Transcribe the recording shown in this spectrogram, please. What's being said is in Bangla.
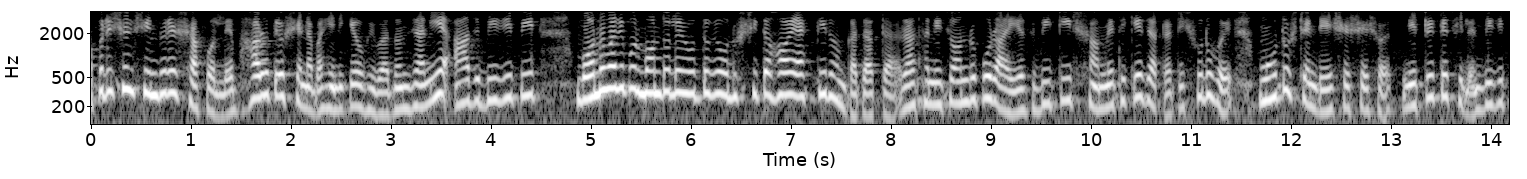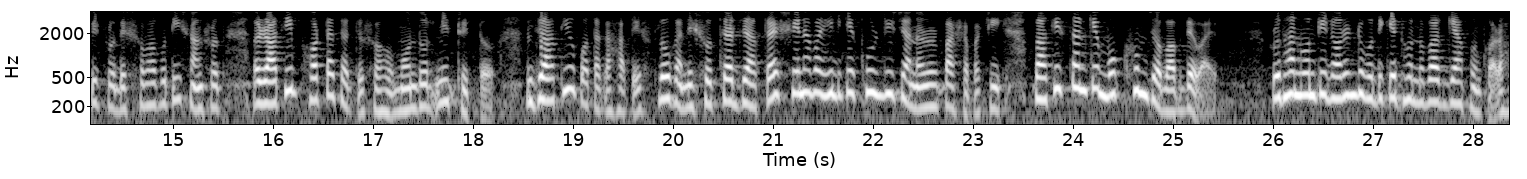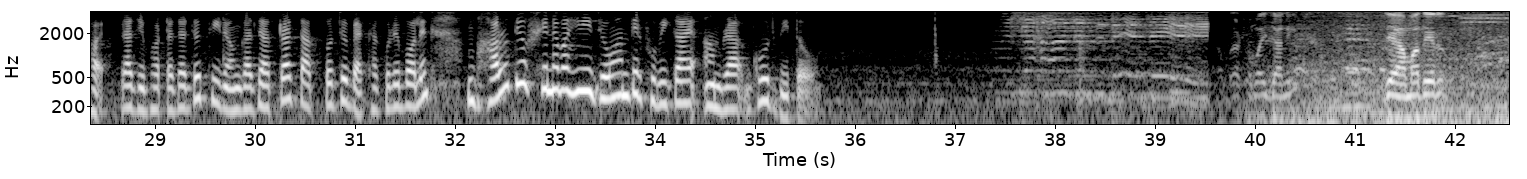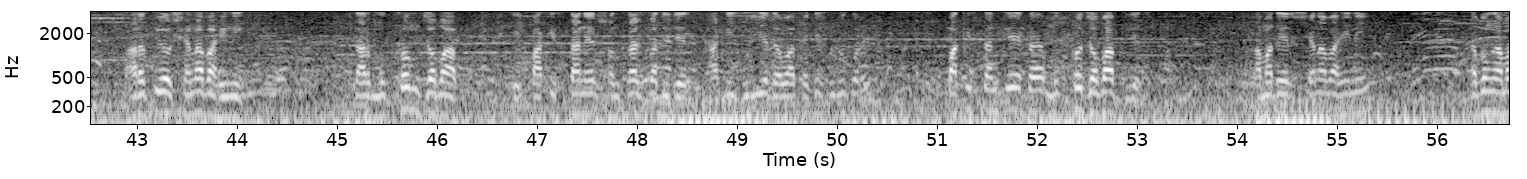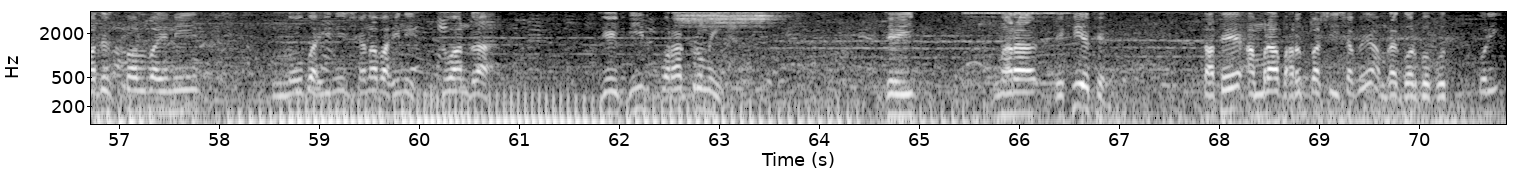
অপারেশন সিন্ধুরের সাফল্যে ভারতীয় সেনাবাহিনীকে অভিবাদন জানিয়ে আজ বিজেপির বনমালীপুর মণ্ডলের উদ্যোগে অনুষ্ঠিত হয় এক তিরঙ্গা যাত্রা। রাজধানী চন্দ্রপুর আইএসবিটির সামনে থেকে যাত্রাটি শুরু হয়ে মোটর স্ট্যান্ডে এসে শেষ হয়। নেতৃত্বে ছিলেন বিজেপির প্রদেশ সভাপতি সাংসদ রাজীব ভট্টাচার্য সহ মণ্ডল নেতৃত্ব। জাতীয় পতাকা হাতে স্লোগানে সোচ্চার যাত্রায় সেনাবাহিনীকে কুর্নিশ জানানোর পাশাপাশি পাকিস্তানকে মোক্ষম জবাব দেওয়ায়। প্রধানমন্ত্রী নরেন্দ্র মোদীকে ধন্যবাদ জ্ঞাপন করা হয়। রাজীব ভট্টাচার্য তিরঙ্গা যাত্রার তাৎপর্য ব্যাখ্যা করে বলেন, ভারতীয় সেনাবাহিনী জওয়ানদের ভূমিকায় আমরা গর্বিত। আমরা সবাই জানি যে আমাদের ভারতীয় সেনাবাহিনী তার মুখ্যম জবাব এই পাকিস্তানের সন্ত্রাসবাদীদের ঘাঁটি গুড়িয়ে দেওয়া থেকে শুরু করে পাকিস্তানকে একটা মুখ্য জবাব দিয়েছে। আমাদের সেনাবাহিনী এবং আমাদের স্থলবাহিনী, নৌবাহিনী, সেনাবাহিনী, জওয়ানরা, যে বীর পরাক্রমী যেই ওনারা দেখিয়েছেন, তাতে আমরা ভারতবাসী হিসাবে আমরা গর্ববোধ করি।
